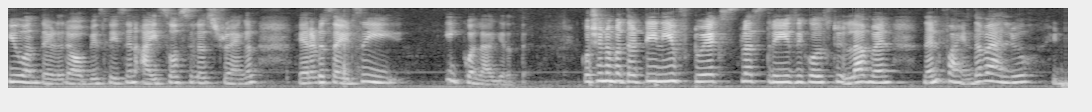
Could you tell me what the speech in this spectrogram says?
Q ಅಂತ ಹೇಳಿದ್ರೆ obviously is an isosceles triangle ಎರಡು ಸೈಡ್ಸ್ ಈ ಈಕ್ವಲ್ ಆಗಿರುತ್ತೆ. Question number thirteen if two X plus three is equals to eleven then find the value it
